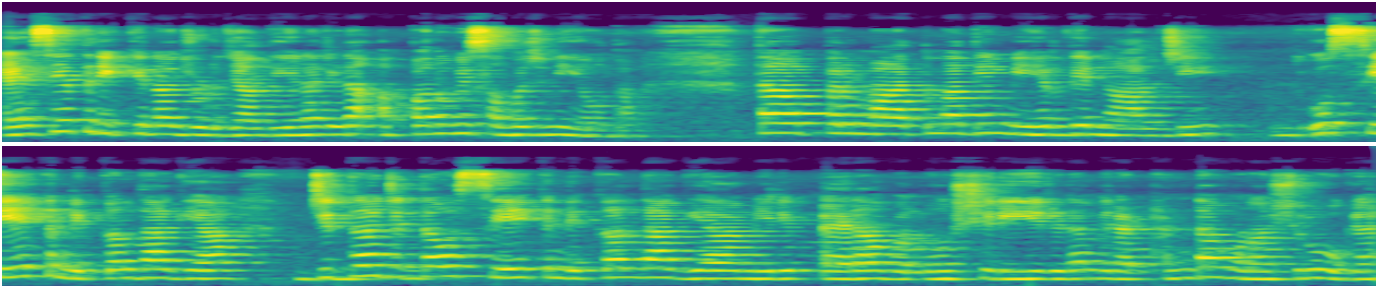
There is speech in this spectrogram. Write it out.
ਐਸੇ ਤਰੀਕੇ ਨਾਲ ਜੁੜ ਜਾਂਦੀ ਹੈ ਨਾ, ਜਿਹੜਾ ਆਪਾਂ ਨੂੰ ਵੀ ਸਮਝ ਨਹੀਂ ਆਉਂਦਾ। ਤਾਂ ਪਰਮਾਤਮਾ ਦੀ ਮਿਹਰ ਦੇ ਨਾਲ ਜੀ, ਉਹ ਸੇਕ ਨਿਕਲਦਾ ਗਿਆ। ਜਿੱਦਾਂ ਜਿੱਦਾਂ ਉਹ ਸੇਕ ਨਿਕਲਦਾ ਗਿਆ, ਮੇਰੇ ਪੈਰਾਂ ਵੱਲੋਂ ਸਰੀਰ ਜਿਹੜਾ ਮੇਰਾ ਠੰਡਾ ਹੋਣਾ ਸ਼ੁਰੂ ਹੋ ਗਿਆ,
